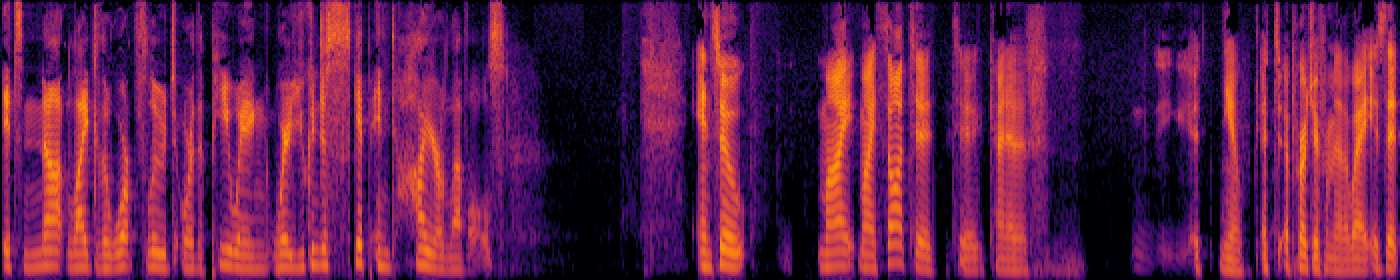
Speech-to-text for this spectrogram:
it's not like the warp flute or the p wing where you can just skip entire levels and so my my thought to to kind of you know approach it from another way is that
